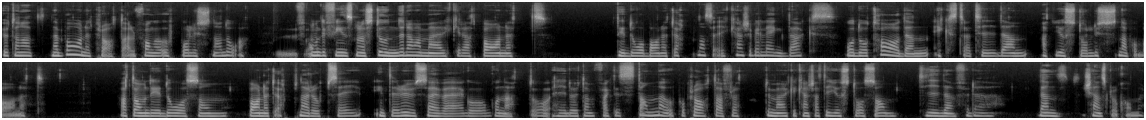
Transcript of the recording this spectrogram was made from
Utan att när barnet pratar, fånga upp och lyssna då. Om det finns några stunder där man märker att barnet, det är då barnet öppnar sig, kanske vid läggdags, och då ta den extra tiden att just då lyssna på barnet. Att om det är då som barnet öppnar upp sig, inte rusa iväg och gå natt och hej då, utan faktiskt stanna upp och prata för att du märker kanske att det är just då som tiden för det, den känslor kommer.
